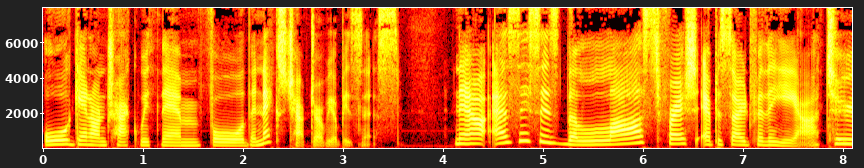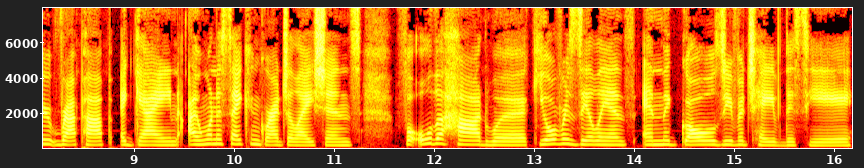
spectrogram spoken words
or get on track with them for the next chapter of your business? Now, as this is the last fresh episode for the year, to wrap up again, I want to say congratulations for all the hard work, your resilience, and the goals you've achieved this year.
